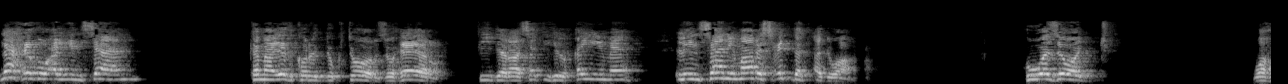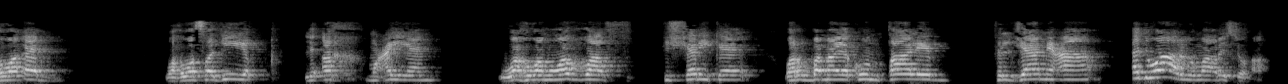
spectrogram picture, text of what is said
لاحظوا الإنسان كما يذكر الدكتور زهير في دراسته القيمة الإنسان يمارس عدة أدوار. هو زوج وهو أب وهو صديق لأخ معين وهو موظف في الشركة وربما يكون طالب في الجامعة. أدوار يمارسها.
